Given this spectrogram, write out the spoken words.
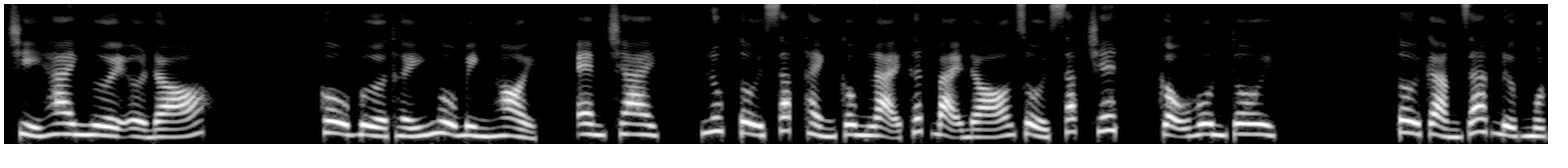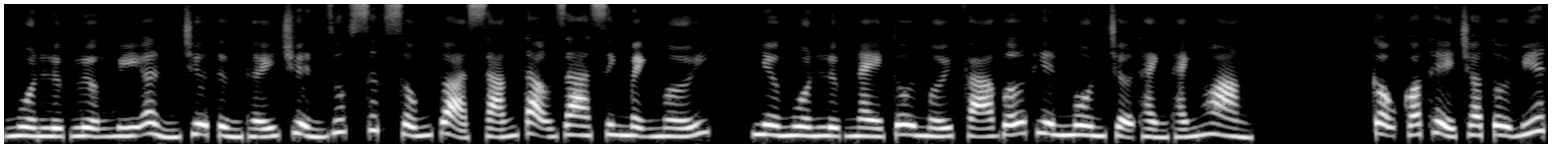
Chỉ hai người ở đó. Cô vừa thấy Ngô Bình hỏi, em trai, lúc tôi sắp thành công lại thất bại đó rồi sắp chết, cậu hôn tôi. Tôi cảm giác được một nguồn lực lượng bí ẩn chưa từng thấy truyền giúp sức sống tỏa sáng tạo ra sinh mệnh mới, nhờ nguồn lực này tôi mới phá vỡ thiên môn trở thành thánh hoàng. Cậu có thể cho tôi biết,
